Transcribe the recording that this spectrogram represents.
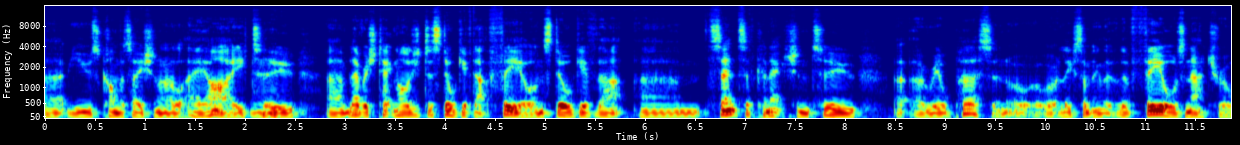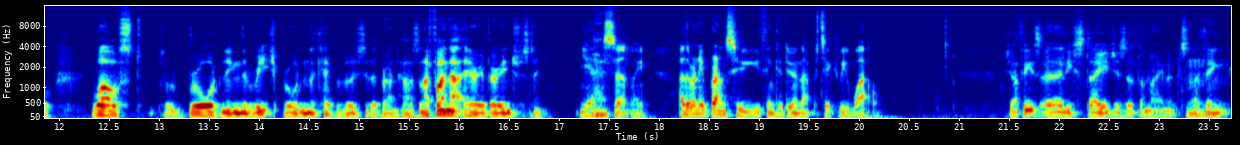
uh, use conversational AI to mm. um, leverage technology to still give that feel and still give that um, sense of connection to a, a real person, or, or, at least something that, that feels natural, whilst sort of broadening the reach, broadening the capability that the brand has? And I find that area very interesting. Yeah, certainly. Are there any brands who you think are doing that particularly well? I think it's early stages at the moment. Mm. I think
